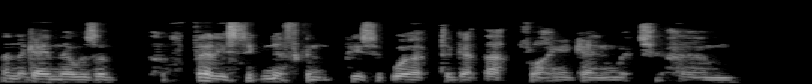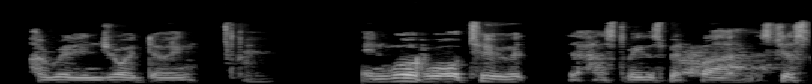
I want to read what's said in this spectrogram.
and again there was a, a, fairly significant piece of work to get that flying again, which um, I really enjoyed doing. In World War Two, it, it has to be the Spitfire. It's just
